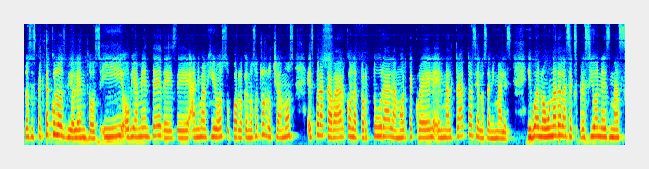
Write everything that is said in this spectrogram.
los espectáculos violentos y obviamente desde Animal Heroes, por lo que nosotros luchamos es por acabar con la tortura, la muerte cruel, el maltrato hacia los animales. Y bueno, una de las expresiones más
